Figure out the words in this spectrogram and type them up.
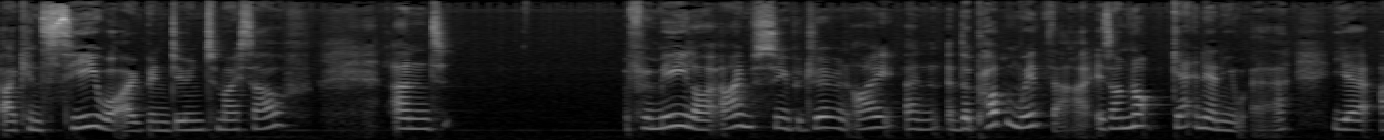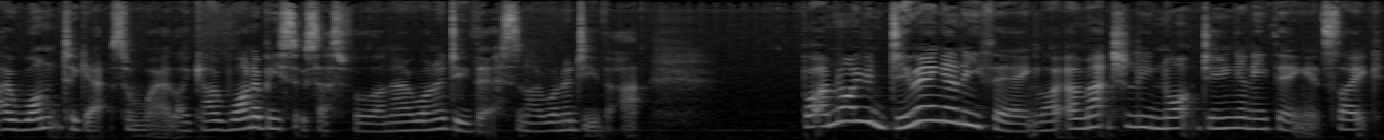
I can see what I've been doing to myself. And for me like i'm super driven i and the problem with that is i'm not getting anywhere yet i want to get somewhere like i want to be successful and i want to do this and i want to do that but i'm not even doing anything like i'm actually not doing anything it's like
